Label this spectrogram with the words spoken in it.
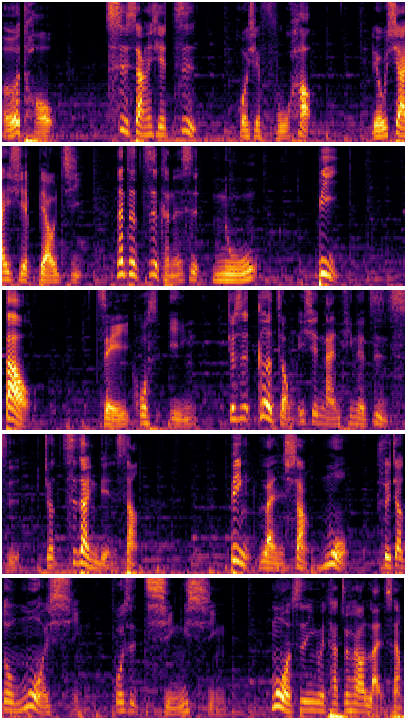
额头刺上一些字或一些符号，留下一些标记。那这字可能是奴、婢、盗、贼或是淫，就是各种一些难听的字词，就刺在你脸上。并染上墨，所以叫做墨刑或是情刑。墨是因为它最后要染上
